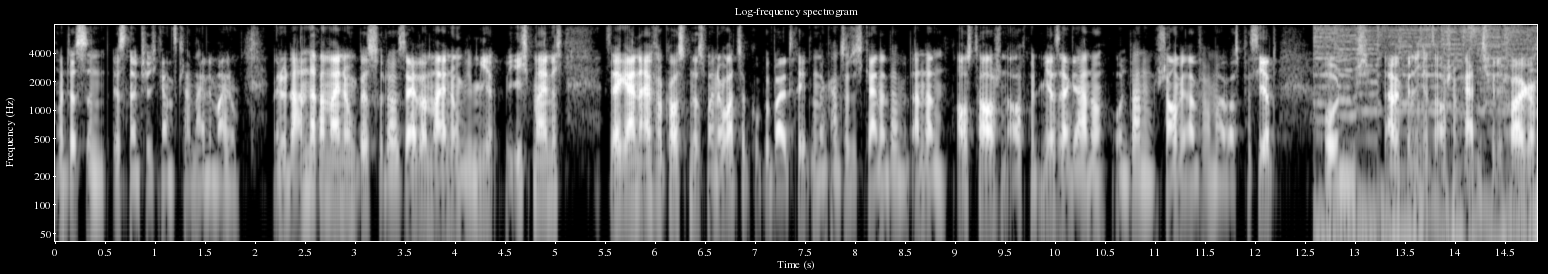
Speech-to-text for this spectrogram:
Und das sind, ist natürlich ganz klar meine Meinung. Wenn du da anderer Meinung bist oder selber Meinung wie mir, wie ich meine ich, sehr gerne einfach kostenlos meiner WhatsApp-Gruppe beitreten. Dann kannst du dich gerne da mit anderen austauschen, auch mit mir sehr gerne. Und dann schauen wir einfach mal, was passiert. Und damit bin ich jetzt auch schon fertig für die Folge.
